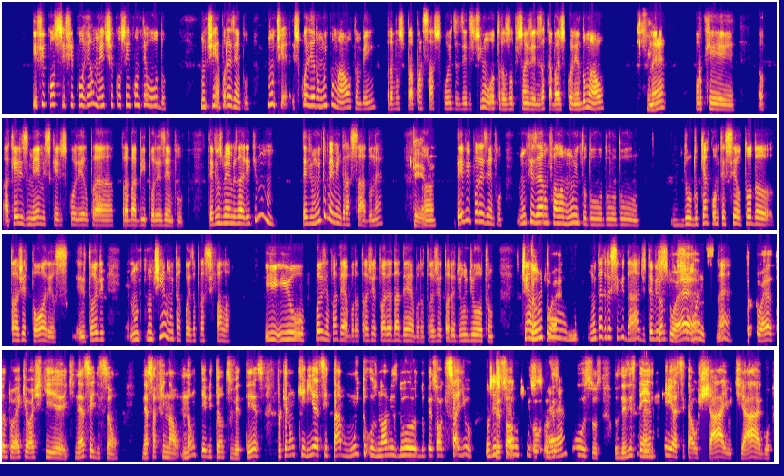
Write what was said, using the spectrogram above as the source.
E ficou, ficou realmente ficou sem conteúdo. Não tinha, por exemplo, não tinha, escolheram muito mal também para passar as coisas. Eles tinham outras opções, eles acabaram escolhendo mal, Sim, né? Porque aqueles memes que eles escolheram para Babi, por exemplo, teve uns memes ali que teve muito meme engraçado, né? teve. Ah, teve, por exemplo, não quiseram falar muito do, do, do do, do que aconteceu, todas trajetórias. Então ele não, não tinha muita coisa para se falar. E, e o, por exemplo, a Débora, a trajetória da Débora, a trajetória de um de outro, tinha Tanto é, muito, muita agressividade, teve tanto é, expulsões, né? tanto é, tanto é que eu acho que, que nessa edição, nessa final, não teve tantos VTs, porque não queria citar muito os nomes do, do pessoal que saiu. Os pessoal, expulsos, os é, expulsos, os é, desistentes. Não queria citar o Chay, o Thiago,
